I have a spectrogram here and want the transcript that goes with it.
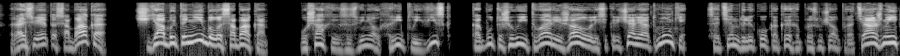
— «разве это собака? чья бы то ни была собака. В ушах их зазвенел хриплый виск, как будто живые твари жаловались и кричали от муки. Затем далеко, как эхо, прозвучал протяжный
